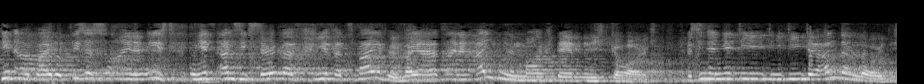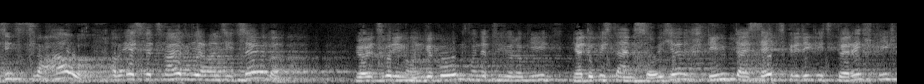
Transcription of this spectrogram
hinarbeitet, bis er so einer ist und jetzt an sich selber schier verzweifelt, weil er seinen eigenen Maßstäben nicht gehorcht. Es sind ja nicht die, die, die der anderen Leute, die sind es zwar auch, aber er verzweifelt ja an sich selber. Ja, jetzt wird ihm angeboten von der Psychologie, ja, du bist ein solcher, stimmt, deine Selbstkritik ist berechtigt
